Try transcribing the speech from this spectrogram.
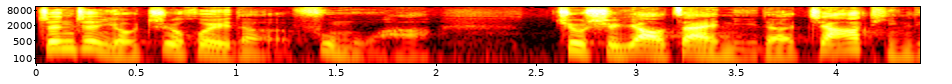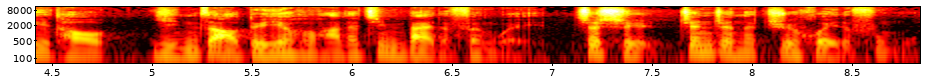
真正有智慧的父母哈，就是要在你的家庭里头营造对耶和华的敬拜的氛围，这是真正的智慧的父母。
